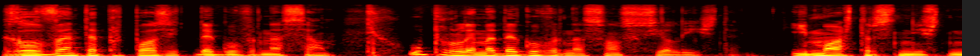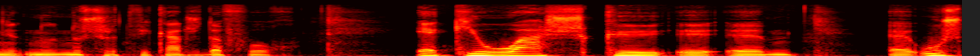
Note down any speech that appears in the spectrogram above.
relevante a propósito da governação. O problema da governação socialista, e mostra-se nisto nos certificados da Forro, é que eu acho que uh, uh, os,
